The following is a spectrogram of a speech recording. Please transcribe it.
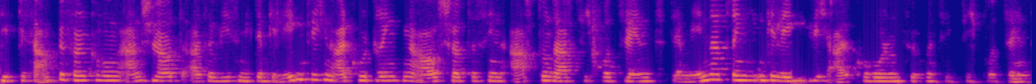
die Gesamtbevölkerung anschaut, also wie es mit dem gelegentlichen Alkoholtrinken ausschaut, das sind 88 Prozent der Männer trinken gelegentlich Alkohol und 75 Prozent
